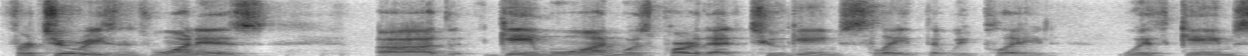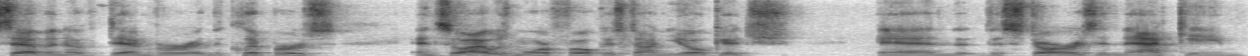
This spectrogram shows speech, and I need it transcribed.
for two reasons. One is uh, game one was part of that two game slate that we played with game seven of Denver and the Clippers. And so I was more focused on Jokic and the stars in that game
